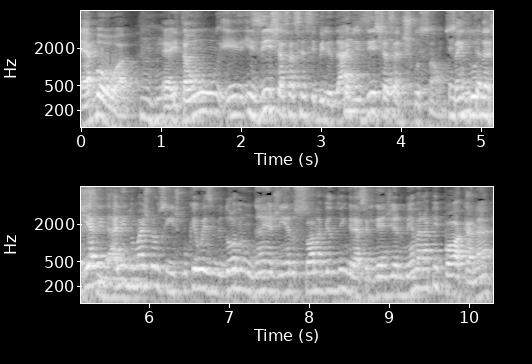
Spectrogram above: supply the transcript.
é boa. Uhum. É, então, existe essa sensibilidade, existe essa discussão, sem dúvida. E além, além, do mais, pelo seguinte, porque o exibidor não ganha dinheiro só na venda do ingresso, ele ganha dinheiro mesmo é na pipoca, né?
